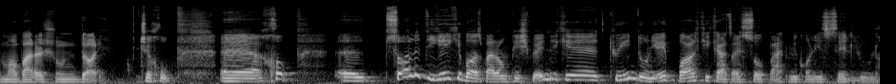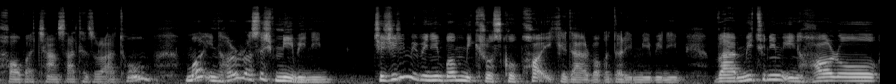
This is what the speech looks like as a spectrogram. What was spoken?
ما براشون داریم. چه خوب. خب سوال دیگه ای که باز برام پیش بیاد اینه که توی این دنیای بالکی که ازش صحبت می‌کنید سلول ها و چند صد هزار اتم ما اینها رو راستش می‌بینیم. چجوری می‌بینیم؟ با میکروسکوپ هایی که در واقع داریم می‌بینیم و می‌تونیم اینها رو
